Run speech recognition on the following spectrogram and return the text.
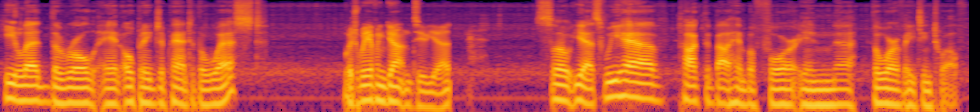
He led the role in opening Japan to the West, which we haven't gotten to yet. So, yes, we have talked about him before in uh, the War of 1812.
